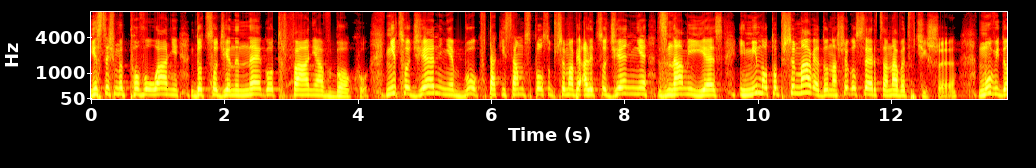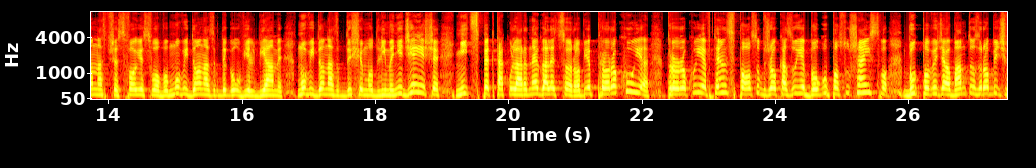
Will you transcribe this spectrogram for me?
Jesteśmy powołani do codziennego trwania w boku. Nie codziennie Bóg w taki sam sposób przemawia, ale codziennie z nami jest i mimo to przemawia do naszego serca nawet w ciszy. Mówi do nas przez swoje słowo, mówi do nas, gdy Go uwielbiamy, mówi do nas, gdy się modlimy. Nie dzieje się nic spektakularnego, ale co robię? Prorokuję. Prorokuję w ten sposób, że okazuje Bogu posłuszeństwo. Bóg powiedział, mam to zrobić,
